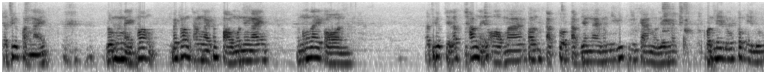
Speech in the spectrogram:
จะชื่อฝั่งไหนลงทางไหนคล่อง ไม่คล่องทำไงต้องเป่ามันยังไง มันต้องไล่ก่อนกระทืบเสร็จแล้วเช้าไหนออกมา ตอนกลับตัวกลับยังไง มันมีวิธีการหมดเลยครับคนไม่รู้ก็ไม่รู้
